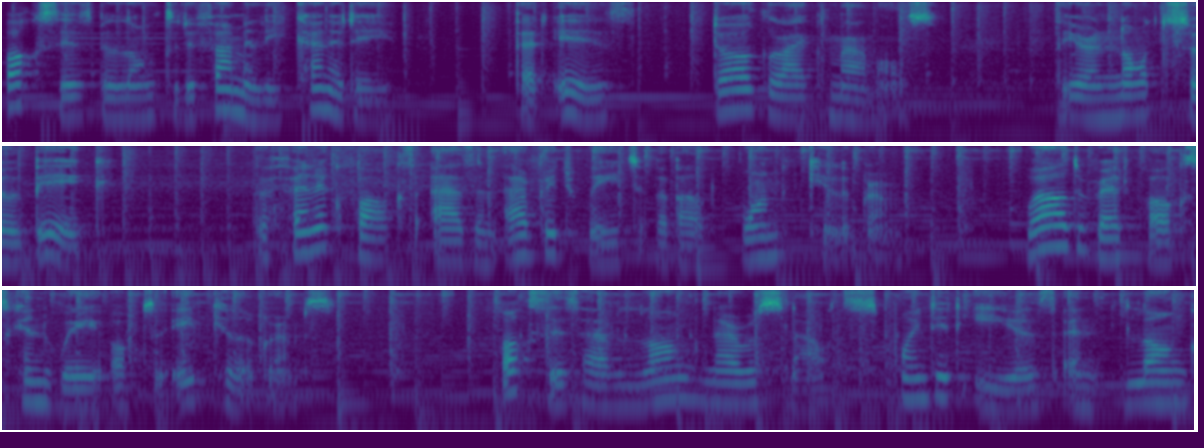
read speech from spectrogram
Foxes belong to the family Canidae, that is, dog-like mammals. They are not so big. The fennec fox has an average weight of about 1 kilogram, while the red fox can weigh up to 8 kilograms. Foxes have long narrow snouts, pointed ears, and long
